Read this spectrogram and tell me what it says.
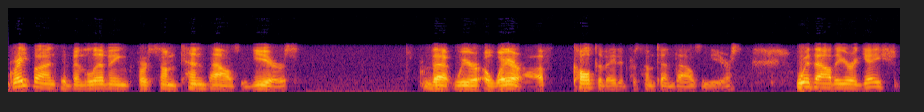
grapevines have been living for some 10,000 years that we're aware of, cultivated for some 10,000 years, without irrigation.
